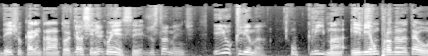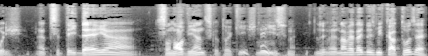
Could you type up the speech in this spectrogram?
deixa o cara entrar na tua casa sem nem conhecer. Justamente. E o clima? O clima, ele é um problema até hoje. Né? Pra você ter ideia, são nove anos que eu estou aqui, acho que é uhum. isso, né? Na verdade, 2014 é, é.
